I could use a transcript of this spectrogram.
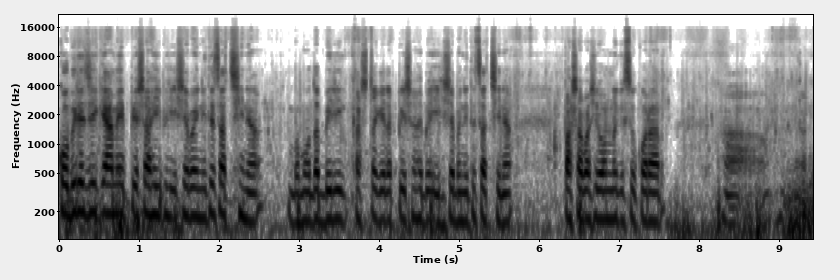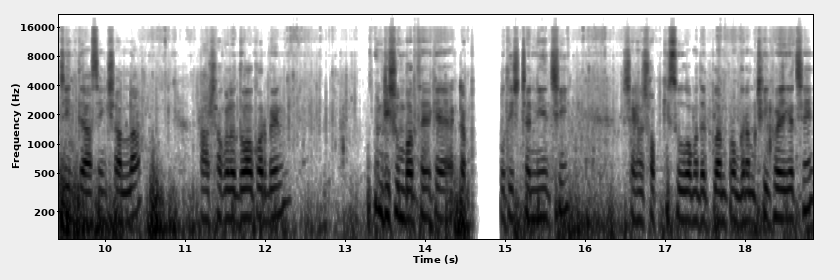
কবিরাজিকে আমি পেশা হিসেবে নিতে চাচ্ছি না, বা মোদাব্বিরি কাজটাকে এটা পেশা হিসেবে- নিতে চাচ্ছি না, পাশাপাশি অন্য কিছু করার চিন্তা আছে ইনশাল্লাহ আর সকলে দোয়া করবেন, ডিসেম্বর থেকে একটা প্রতিষ্ঠান নিয়েছি, সেখানে সব কিছু আমাদের প্ল্যান প্রোগ্রাম ঠিক হয়ে গেছে।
